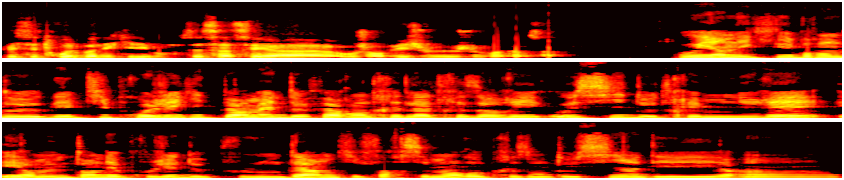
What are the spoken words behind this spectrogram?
mais c'est trouver le bon équilibre. C'est ça, c'est aujourd'hui, je, je vois comme ça. Oui, un équilibre entre des petits projets qui te permettent de faire rentrer de la trésorerie aussi, de te rémunérer, et en même temps des projets de plus long terme qui forcément représentent aussi un, des, un,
